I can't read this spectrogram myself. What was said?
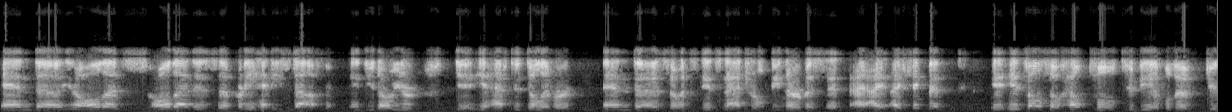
and uh, you know all that's all that is uh, pretty heady stuff, and, and you know you're you, you have to deliver, and uh, so it's it's natural to be nervous, and I, I think that it, it's also helpful to be able to do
